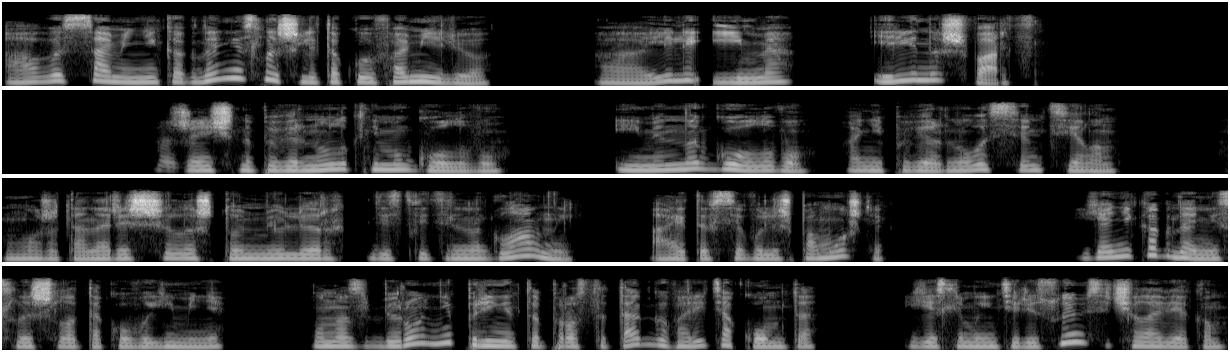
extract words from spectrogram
«А вы сами никогда не слышали такую фамилию? А, или имя? Ирина Шварц?» Женщина повернула к нему голову. Именно голову, а не повернулась всем телом. Может, она решила, что Мюллер действительно главный, а это всего лишь помощник? Я никогда не слышала такого имени. У нас в бюро не принято просто так говорить о ком-то. Если мы интересуемся человеком,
